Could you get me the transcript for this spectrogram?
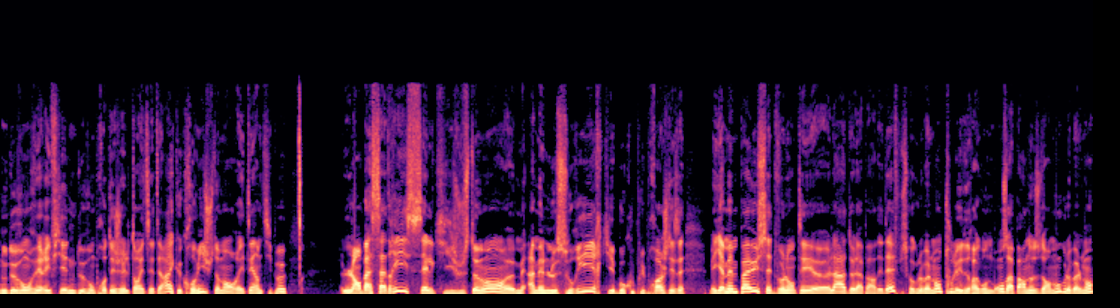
nous devons vérifier, nous devons protéger le temps, etc. Et que Chromie justement aurait été un petit peu l'ambassadrice, celle qui justement euh, amène le sourire, qui est beaucoup plus proche des... Mais il n'y a même pas eu cette volonté-là euh, de la part des devs, puisque globalement, tous les dragons de bronze, à part Nosdormu, globalement,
